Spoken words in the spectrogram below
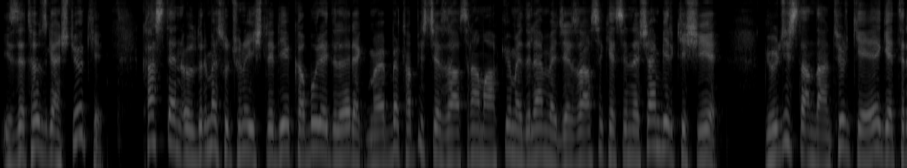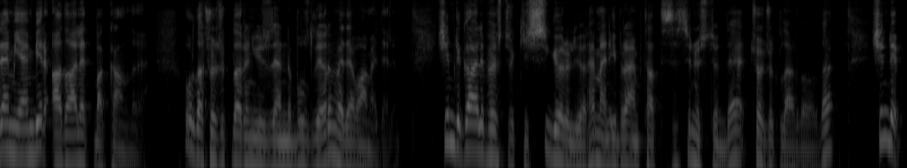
İzzet Özgenç diyor ki, kasten öldürme suçunu işlediği kabul edilerek müebbet hapis cezasına mahkum edilen ve cezası kesinleşen bir kişiyi Gürcistan'dan Türkiye'ye getiremeyen bir Adalet Bakanlığı. Burada çocukların yüzlerini buzlayalım ve devam edelim. Şimdi Galip Öztürk kişisi görülüyor. Hemen İbrahim Tatlıses'in üstünde. Çocuklar da orada. Şimdi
